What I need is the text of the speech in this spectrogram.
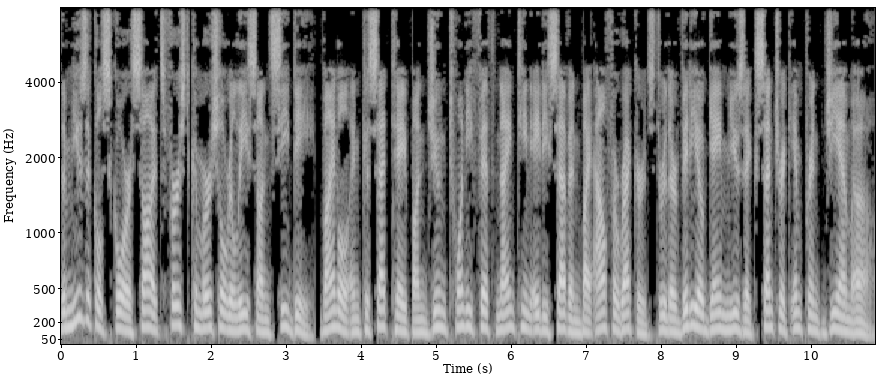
The musical score saw its first commercial release on CD, vinyl and cassette tape on June 25, 1987 by Alpha Records through their video game music-centric imprint GMO.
